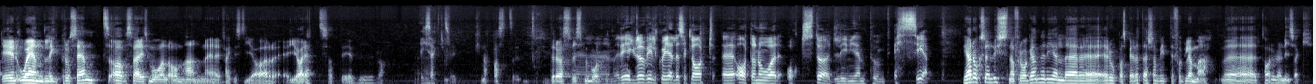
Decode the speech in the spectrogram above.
Det är en oändlig procent av Sveriges mål om han eh, faktiskt gör, gör rätt. Så det blir bra. Exakt knappast drösvis med mål. Eh, regler och villkor gäller såklart 18 eh, år och stödlinjen.se. Vi hade också en lyssnarfråga när det gäller eh, Europaspelet där som vi inte får glömma. Ta du den Isak?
